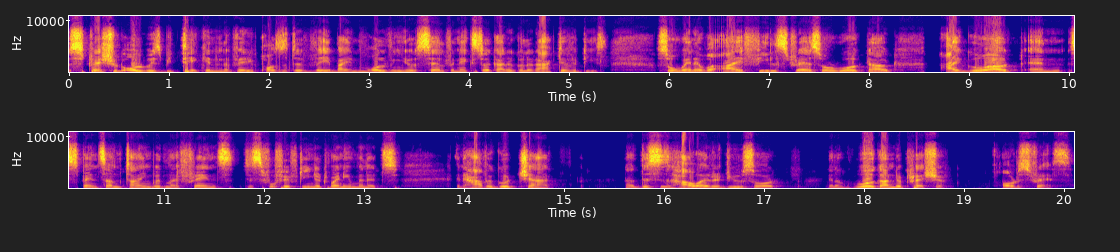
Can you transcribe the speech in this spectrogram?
stress should always be taken in a very positive way by involving yourself in extracurricular activities. So, whenever I feel stressed or worked out, I go out and spend some time with my friends just for 15 or 20 minutes and have a good chat. Now, this is how I reduce or you know work under pressure or stress.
